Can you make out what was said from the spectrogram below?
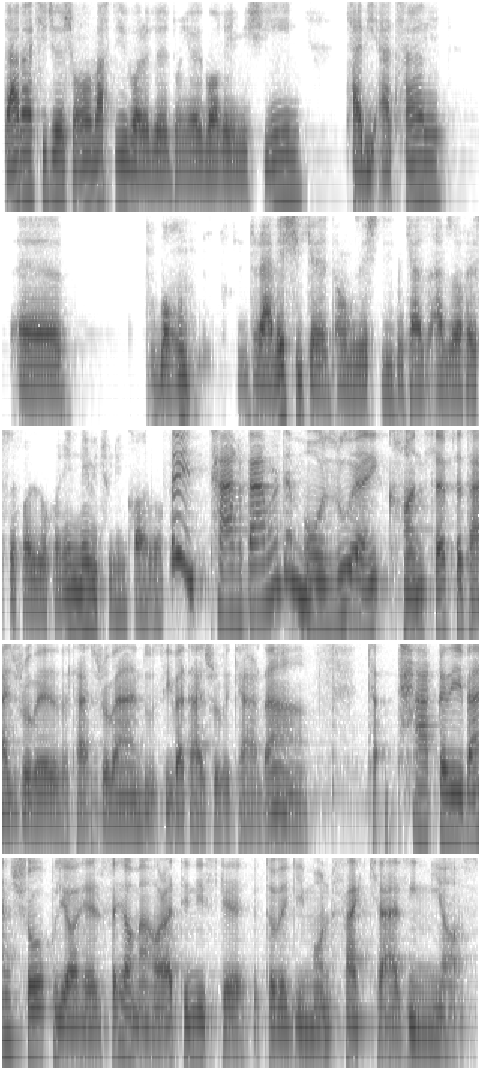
در نتیجه شما وقتی وارد دنیای واقعی میشین طبیعتا با اون روشی که آموزش دیدین که از ابزارها استفاده بکنین نمی‌تونین کار رو. در مورد موضوع یعنی concept تجربه و تجربه اندوزی و تجربه کردن تقریبا شغل یا حرفه یا مهارتی نیست که تو بگی منفک از این نیاز.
